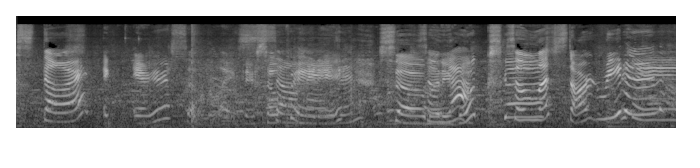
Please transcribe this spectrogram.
Store. area. So like they're so, So pretty, amazing. so, So, many yeah. books. So let's start reading.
